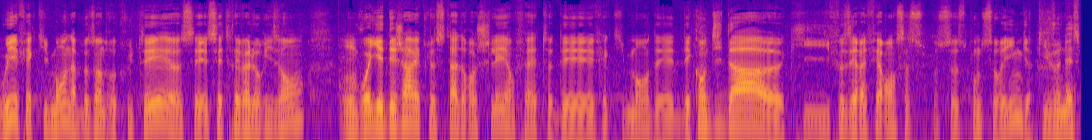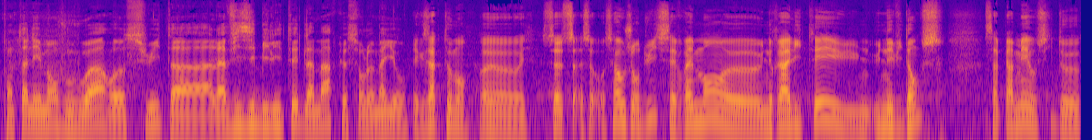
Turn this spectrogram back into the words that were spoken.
Oui, effectivement, on a besoin de recruter. Euh, c'est très valorisant. On voyait déjà avec le Stade Rochelet, en fait, des, effectivement, des, candidats euh, qui faisaient référence à ce, sponsoring. Qui venaient spontanément vous voir euh, suite à la visibilité de la marque sur le maillot. Exactement. Ça, aujourd'hui, c'est vraiment une réalité, une évidence. Ça permet aussi de,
